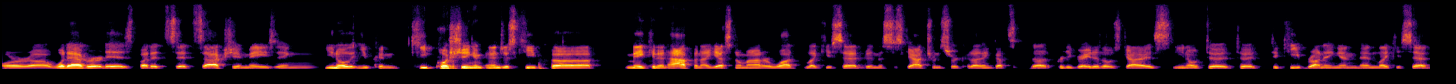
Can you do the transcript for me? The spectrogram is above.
or uh, whatever it is but it's it's actually amazing you know that you can keep pushing and, and just keep uh, making it happen i guess no matter what like you said in the saskatchewan circuit i think that's uh, pretty great of those guys you know to to to keep running and and like you said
